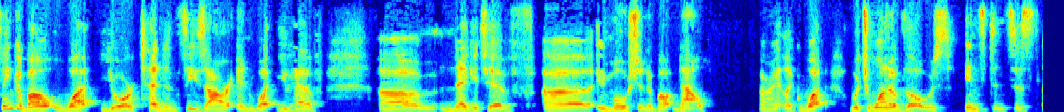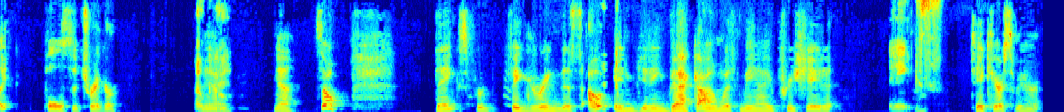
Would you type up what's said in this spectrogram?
think about what your tendencies are and what you have um, negative uh, emotion about now. All right, like what which one of those instances like pulls the trigger? Okay. Yeah. So thanks for figuring this out and getting back on with me. I appreciate it. Thanks. Take care, sweetheart.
